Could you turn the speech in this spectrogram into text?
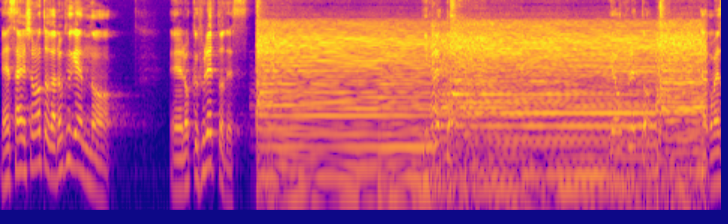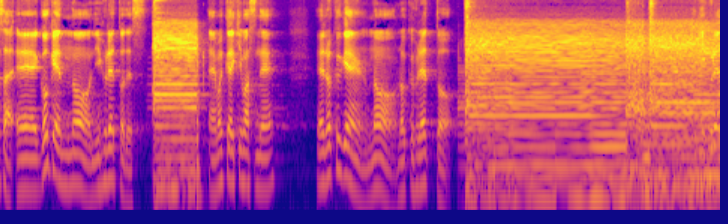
えー最初の音が6弦の、えー6フレットです。2フレット。4フレット。あ、ごめんなさい。えー5弦の2フレットです。えーもう一回いきますね。えー6弦の6フレット。2フレッ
